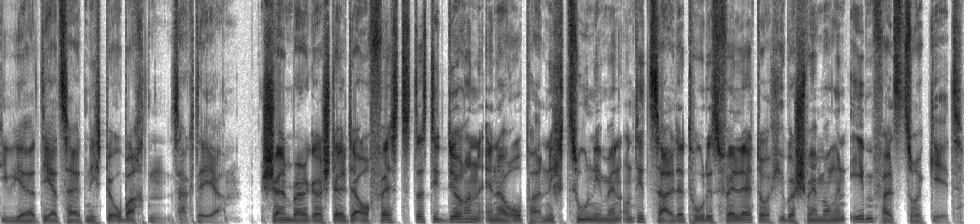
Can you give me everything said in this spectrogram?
die wir derzeit nicht beobachten, sagte er. Schellenberger stellte auch fest, dass die Dürren in Europa nicht zunehmen und die Zahl der Todesfälle durch Überschwemmungen ebenfalls zurückgeht.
